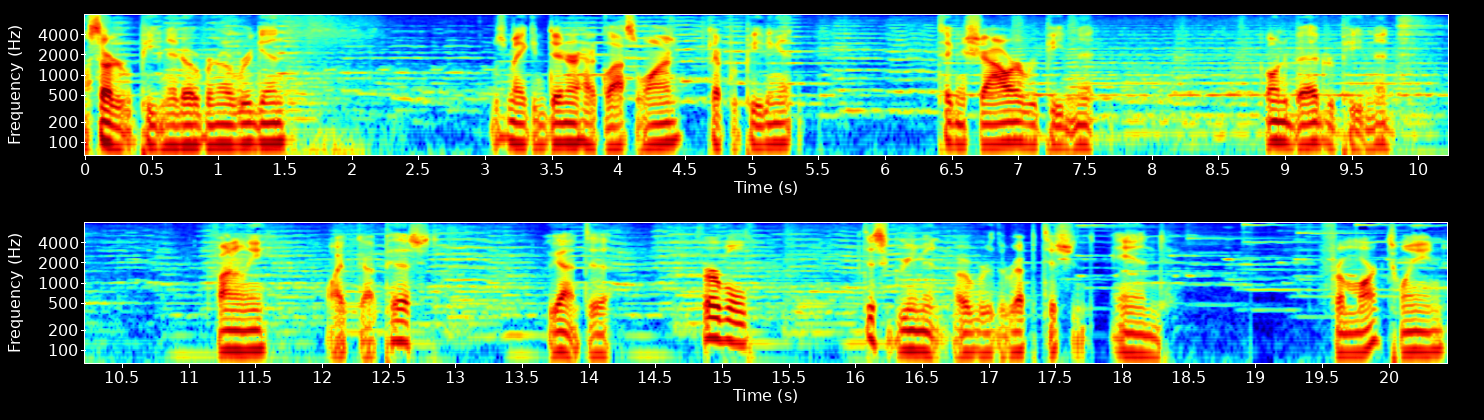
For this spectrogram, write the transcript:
started repeating it over and over again. Was making dinner, had a glass of wine, kept repeating it. Taking a shower, repeating it. Going to bed, repeating it. Finally, wife got pissed. We got into verbal disagreement over the repetition. And from Mark Twain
